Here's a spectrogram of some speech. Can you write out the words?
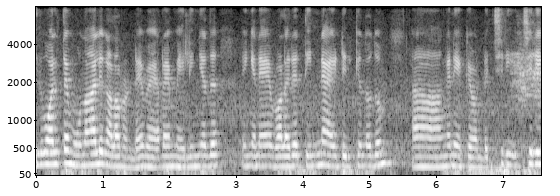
ഇതുപോലത്തെ മൂന്നാൽ കളറുണ്ട്. വേറെ മെലിഞ്ഞത് ഇങ്ങനെ വളരെ തിന്നായിട്ടിരിക്കുന്നതും അങ്ങനെയൊക്കെ ഉണ്ട്. ഇച്ചിരി ഇച്ചിരി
